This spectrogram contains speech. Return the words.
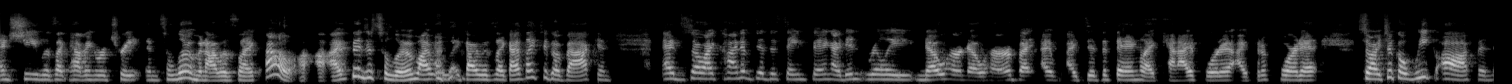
and she was like having a retreat in Tulum. And I was like, oh, I- have been to Tulum. I was like, I was like, I'd like to go back. And and so I kind of did the same thing. I didn't really know her, know her, but I, I did the thing like, can I afford it? I could afford it. So I took a week off. And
